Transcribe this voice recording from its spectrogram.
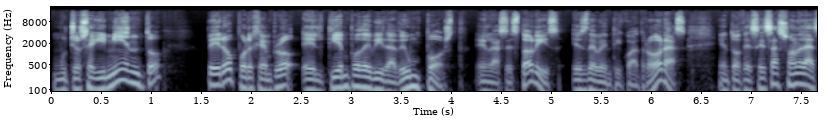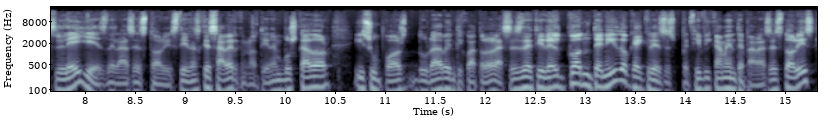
mucho seguimiento, pero por ejemplo el tiempo de vida de un post en las stories es de 24 horas. Entonces esas son las leyes de las stories. Tienes que saber que no tienen buscador y su post dura 24 horas. Es decir, el contenido que crees específicamente para las stories,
